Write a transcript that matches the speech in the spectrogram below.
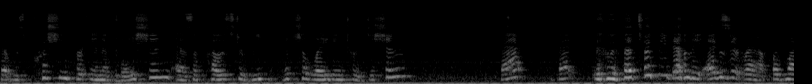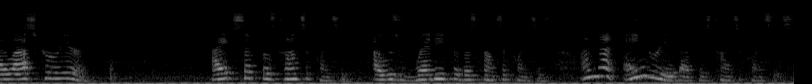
that was pushing for innovation as opposed to recapitulating tradition, that, that, that took me down the exit ramp of my last career. I accept those consequences. I was ready for those consequences. I'm not angry about those consequences.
